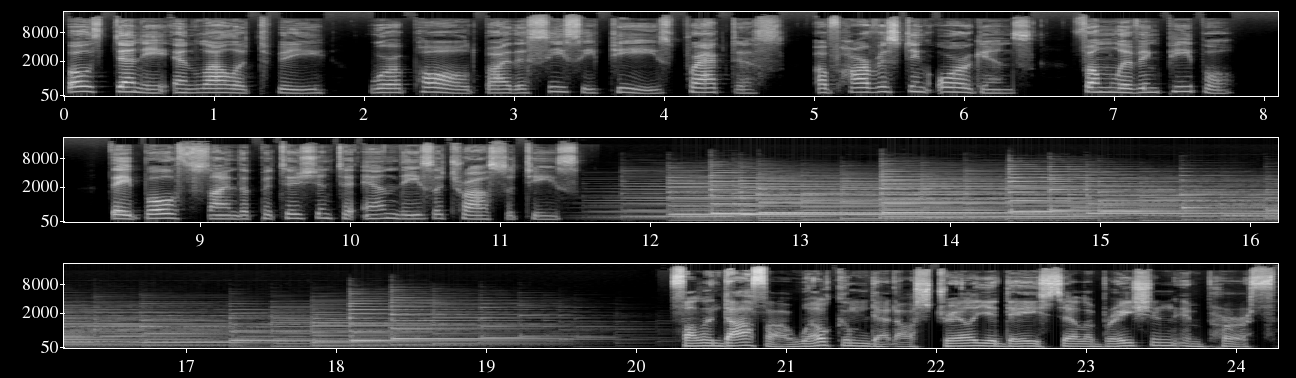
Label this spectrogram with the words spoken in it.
Both Denny and Lalatibi were appalled by the CCP's practice of harvesting organs from living people. They both signed the petition to end these atrocities. Falun Dafa welcomed at Australia Day celebration in Perth.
